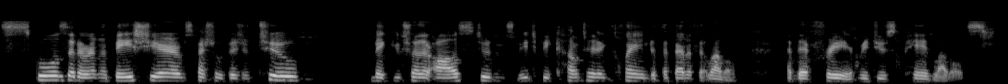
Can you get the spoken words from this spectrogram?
schools that are in the base year of special provision two, making sure that all students need to be counted and claimed at the benefit level at their free and reduced paid levels.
